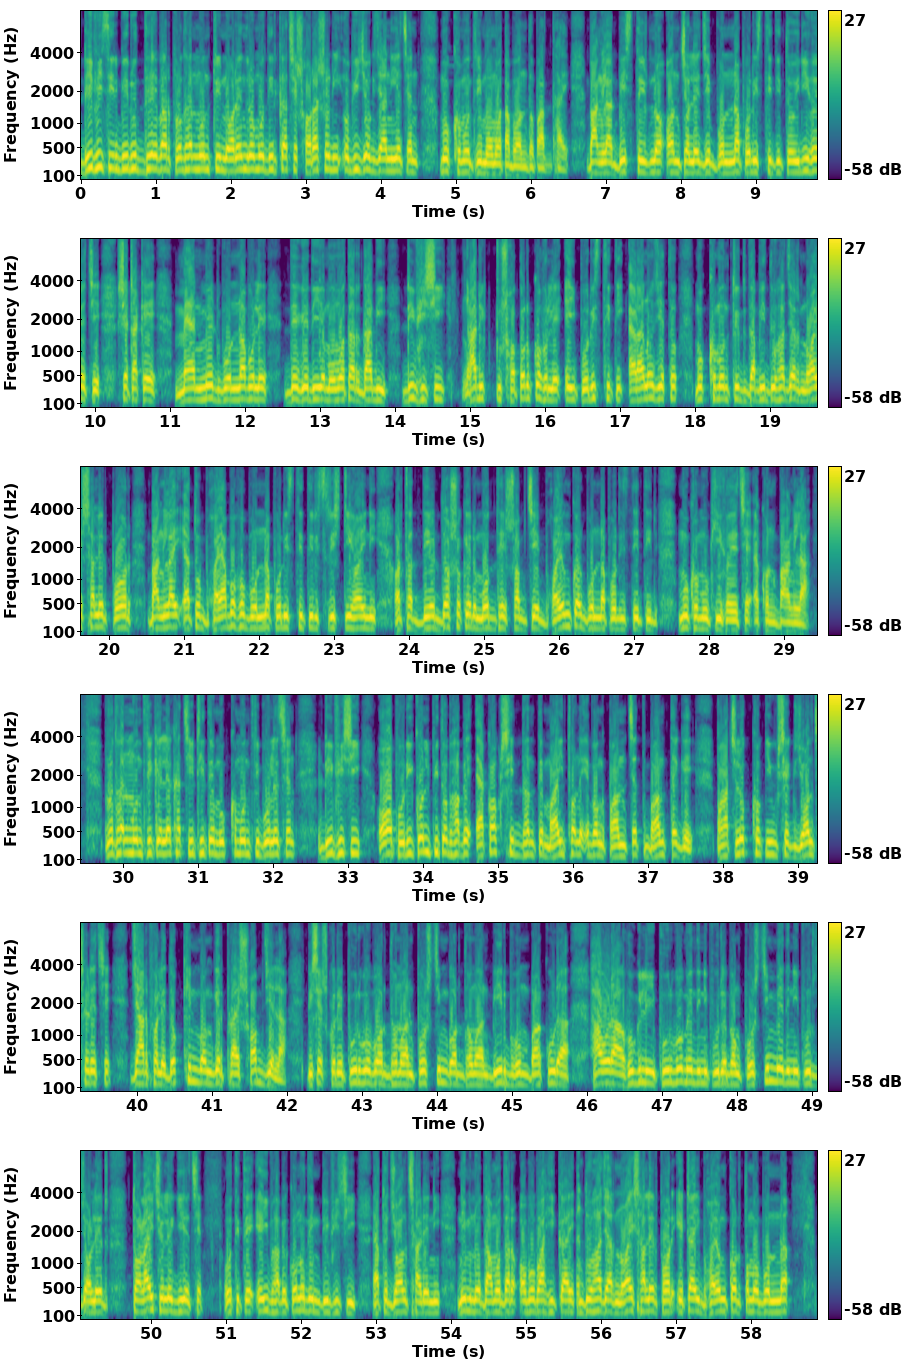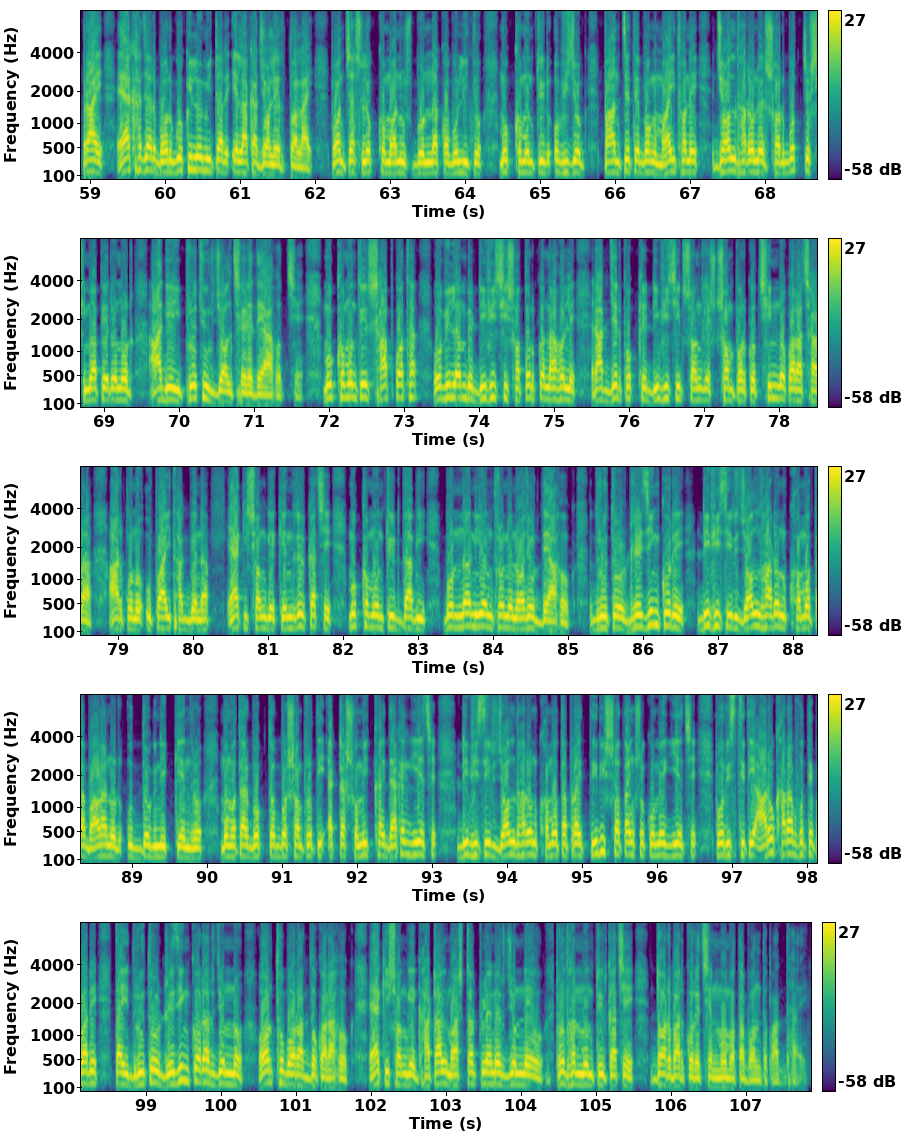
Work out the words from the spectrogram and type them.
ডিভিসির বিরুদ্ধে এবার প্রধানমন্ত্রী নরেন্দ্র মোদীর কাছে সরাসরি অভিযোগ জানিয়েছেন মুখ্যমন্ত্রী মমতা বন্দ্যোপাধ্যায়। বাংলার বিস্তীর্ণ অঞ্চলে যে বন্যা পরিস্থিতি তৈরি হয়েছে, সেটাকে ম্যানমেড বন্যা বলে দেগে দিয়ে মমতার দাবি। ডিভিসি আর একটু সতর্ক হলে এই পরিস্থিতি এড়ানো যেত। মুখ্যমন্ত্রীর দাবি দু হাজার নয় সালের পর বাংলায় এত ভয়াবহ বন্যা পরিস্থিতির সৃষ্টি হয়নি। অর্থাৎ দেড় দশকের মধ্যে সবচেয়ে ভয়ঙ্কর বন্যা পরিস্থিতির মুখোমুখি হয়েছে এখন বাংলা। প্রধানমন্ত্রীকে লেখা চিঠিতে মুখ্যমন্ত্রী বলেছেন, ডিভিসি অপরিকল্পিতভাবে একক সিদ্ধান্তে মাইথন এবং পাঞ্চেত বাঁধ থেকে পাঁচ লক্ষ কিউসেক জল ছেড়েছে, যার ফলে দক্ষিণবঙ্গের প্রায় সব জেলা, বিশেষ করে পূর্ব বর্ধমান, পশ্চিম বর্ধমান, বীরভূম, বাঁকুড়া, হাওড়া, হুগলি, পূর্ব মেদিনীপুর এবং পশ্চিম মেদিনীপুর জলের তলায় চলে গিয়েছে। অতীতে এইভাবে কোনোদিন ডিভিসি এত জল ছাড়েনি। নিম্ন দামোদর অববাহিকায় দু হাজার নয় সালের পর এটাই ভয়ঙ্করতম বন্যা। প্রায় এক হাজার বর্গ কিলোমিটার এলাকা জলের তলায়। পঞ্চাশ লক্ষ মানুষ বন্যা কবলিত। মুখ্যমন্ত্রীর অভিযোগ পাঞ্চেত এবং মাইথনে জল ধারণের সর্বোচ্চ সীমা পেরোনোর আগেই প্রচুর জল ছেড়ে দেয়া হচ্ছে। মুখ্যমন্ত্রীর সাপ কথা, অবিলম্বে ডিভিসি সতর্ক না হলে রাজ্যের পক্ষে ডিভিসির সঙ্গে সম্পর্ক ছিন্ন করা ছাড়া আর কোনো উপায় থাকবে না। একই সঙ্গে কেন্দ্রের কাছে মুখ্যমন্ত্রীর দাবি, বন্যা নিয়ন্ত্রণে নজর দেয়া হোক। দ্রুত ড্রেজিং করে ডিভিসির জল ধারণ ক্ষমতা বাড়ানোর উদ্যোগ নিক কেন্দ্র। মমতার বক্তব্য সম্প্রতি একটা সমীক্ষায় দেখা গিয়েছে, ডিভিসির জল ধারণ ক্ষমতা প্রায় তিরিশ শতাংশ কমে গিয়েছে। পরিস্থিতি আরও খারাপ হতে পারে, তাই দ্রুত ড্রেজিং করার জন্য অর্থ বরাদ্দ করা হোক। একই সঙ্গে ঘাটাল মাস্টার প্ল্যানের জন্যেও প্রধানমন্ত্রীর কাছে দরবার করেছেন মমতা বন্দ্যোপাধ্যায়।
